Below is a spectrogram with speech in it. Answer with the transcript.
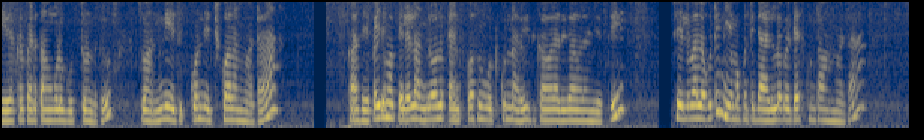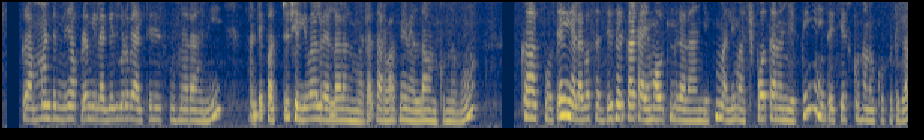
ఏవి ఎక్కడ పెడతామో కూడా గుర్తుండదు. సో అన్నీ ఎత్తుక్కొని తెచ్చుకోవాలన్నమాట. కాసేపు అయితే మా పిల్లలు అందులో ఉన్న పెన్స్ కోసం కొట్టుకున్నారు ఇది కావాలి అది కావాలని చెప్పి. చెల్లి వాళ్ళు ఒకటి మేము ఒకటి బ్యాగ్లో పెట్టేసుకుంటాం అనమాట ఇక్కడ అమ్మంటుంది అప్పుడే మీ లగేజ్ కూడా ప్యాక్ చేసేసుకుంటున్నారా అని. అంటే ఫస్ట్ చెల్లి వాళ్ళు వెళ్ళాలన్నమాట తర్వాత మేము వెళ్దాం అనుకున్నాము. కాకపోతే ఎలాగో సర్దేసరికి ఆ టైం అవుతుంది కదా అని చెప్పి మళ్ళీ మర్చిపోతానని చెప్పి నేను తెచ్చేసుకుంటాను ఒక్కొక్కటిగా.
